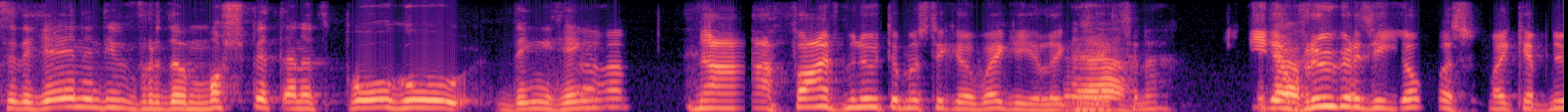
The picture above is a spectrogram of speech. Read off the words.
zit degene die voor de moshpit en het pogo-ding ging? Uh, na vijf minuten moest ik er weg, eerlijk Ja. Hè. Niet Ja. dat vroeger ik jong was, maar ik heb nu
